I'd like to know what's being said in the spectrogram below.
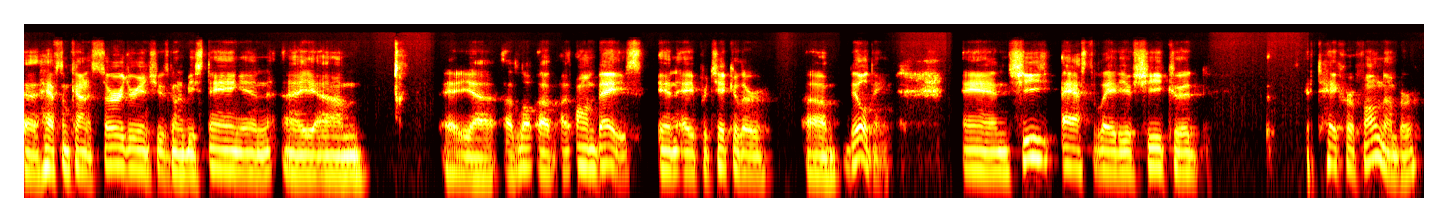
uh, have some kind of surgery, and she was going to be staying in a um, a, uh, a, a, a, on base in a particular um, building and she asked the lady if she could take her phone number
